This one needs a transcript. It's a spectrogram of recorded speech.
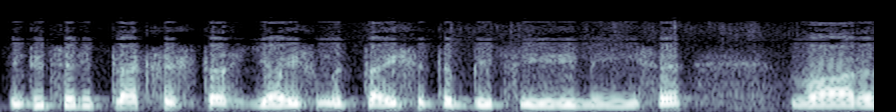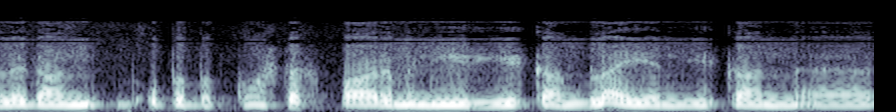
En dit sê die plek gestig juis om 'n tuiste te bied vir hierdie mense waar hulle dan op 'n bekostigbare manier hier kan bly en hier kan uh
